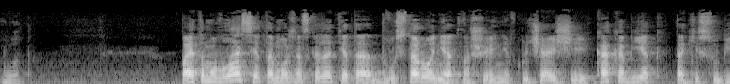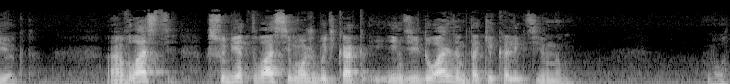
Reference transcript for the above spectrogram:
Вот. Поэтому власть это, можно сказать, это двусторонние отношения, включающие как объект, так и субъект. А власть, субъект власти может быть как индивидуальным, так и коллективным. Вот.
